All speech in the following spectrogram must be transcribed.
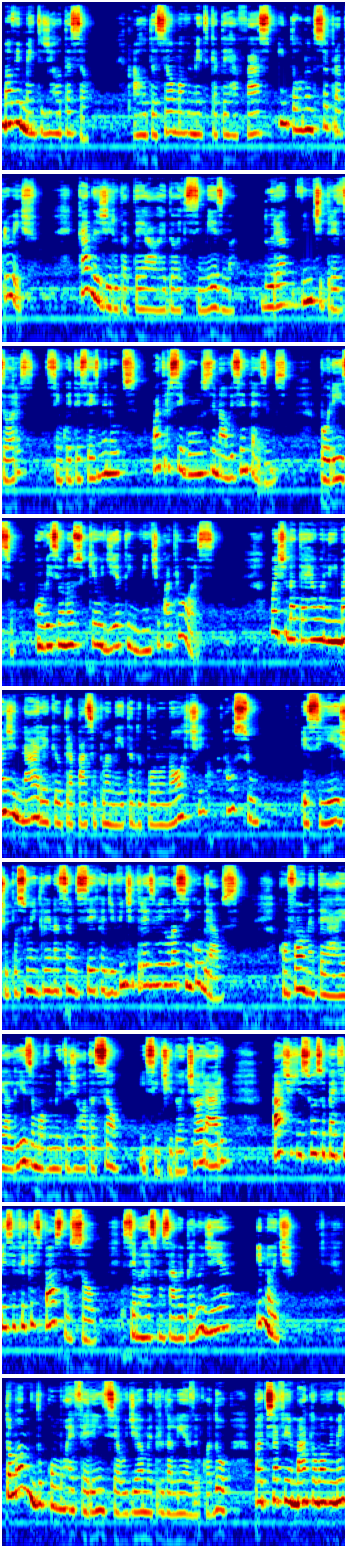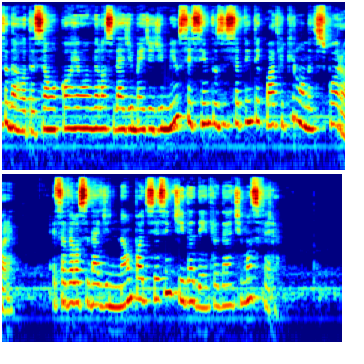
Movimento de rotação. A rotação é o movimento que a Terra faz em torno do seu próprio eixo. Cada giro da Terra ao redor de si mesma dura 23 horas, 56 minutos, 4 segundos e 9 centésimos. Por isso, convencionou-se que o dia tem 24 horas. O eixo da Terra é uma linha imaginária que ultrapassa o planeta do Polo Norte ao Sul. Esse eixo possui uma inclinação de cerca de 23,5 graus. Conforme a Terra realiza o movimento de rotação em sentido anti-horário, parte de sua superfície fica exposta ao Sol, sendo responsável pelo dia e noite. Tomando como referência o diâmetro da linha do Equador, pode-se afirmar que o movimento da rotação ocorre a uma velocidade média de 1.674 km por hora. Essa velocidade não pode ser sentida dentro da atmosfera.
